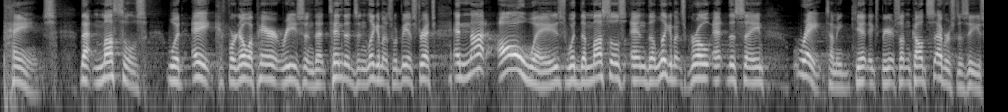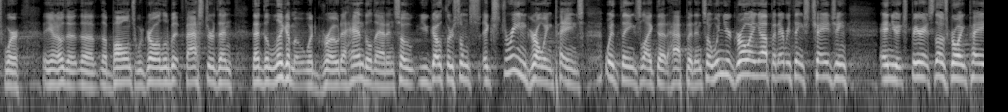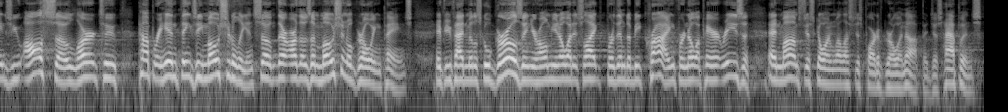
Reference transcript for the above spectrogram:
pains. That muscles would ache for no apparent reason, that tendons and ligaments would be in stretch, and not always would the muscles and the ligaments grow at the same rate. I mean, Kent experienced something called Sever's disease, where you know, the, the, the bones would grow a little bit faster than, than the ligament would grow to handle that. And so you go through some extreme growing pains when things like that happen. And so when you're growing up and everything's changing and you experience those growing pains, you also learn to comprehend things emotionally. And so there are those emotional growing pains. If you've had middle school girls in your home, you know what it's like for them to be crying for no apparent reason. And mom's just going, well, that's just part of growing up. It just happens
